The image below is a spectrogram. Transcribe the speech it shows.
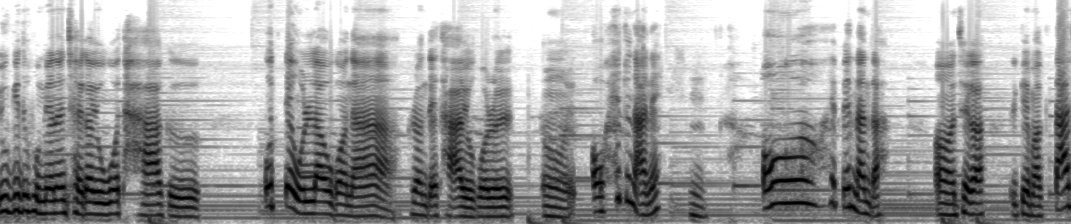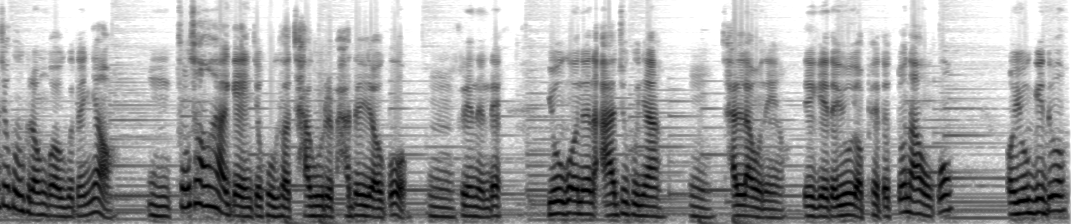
여기도 보면은 제가 요거 다 그 꽃대 올라오거나 그런데 다 요거를 어, 어 해도 나네? 응. 어 햇빛 난다. 어 제가 이렇게 막 따주고 그런 거거든요. 음, 풍성하게 이제 거기서 자구를 받으려고 음, 그랬는데 요거는 아주 그냥 음, 잘 나오네요. 여기에다 요 옆에도 또 나오고 어, 여기도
